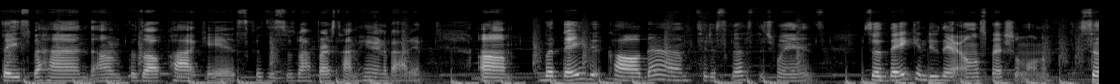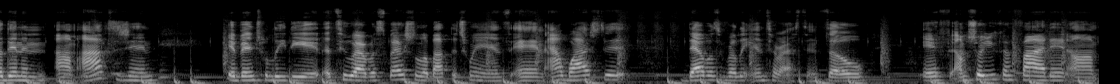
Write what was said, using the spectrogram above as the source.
face behind the Unresolved podcast because this was my first time hearing about it. Um, but they did call them to discuss the twins so they can do their own special on them. So then in um, Oxygen eventually did a two hour special about the twins and I watched it. That was really interesting. So if I'm sure you can find it, um,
